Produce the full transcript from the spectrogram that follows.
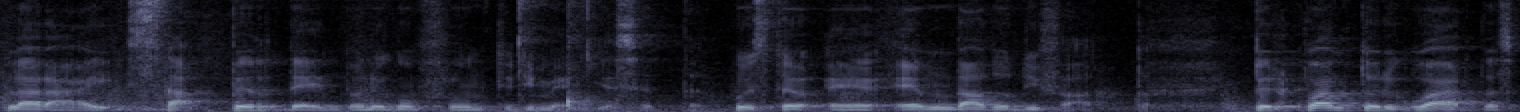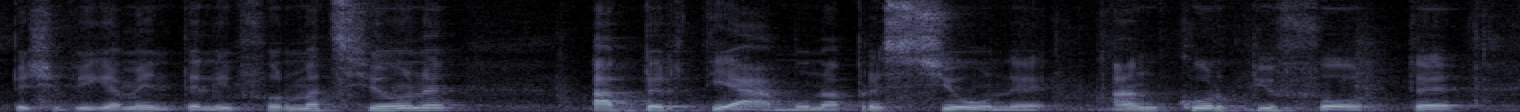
la RAI sta perdendo nei confronti di Mediaset. Questo è, è un dato di fatto. Per quanto riguarda specificamente l'informazione, avvertiamo una pressione ancora più forte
